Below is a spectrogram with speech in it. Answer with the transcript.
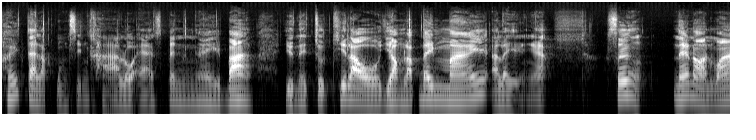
เฮ้ยแต่ละกลุ่มสินค้า low as เป็นไงบ้าง อยู่ในจุดที่เรายอมรับได้ไหมอะไรอย่างเงี้ยซึ่งแน่นอนว่า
